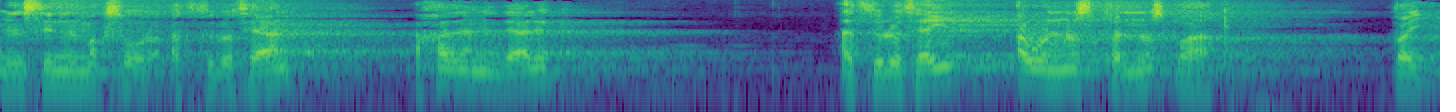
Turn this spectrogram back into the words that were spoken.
من سن المكسور الثلثان أخذنا من ذلك الثلثين أو النصف فالنصف وهكذا. طيب.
